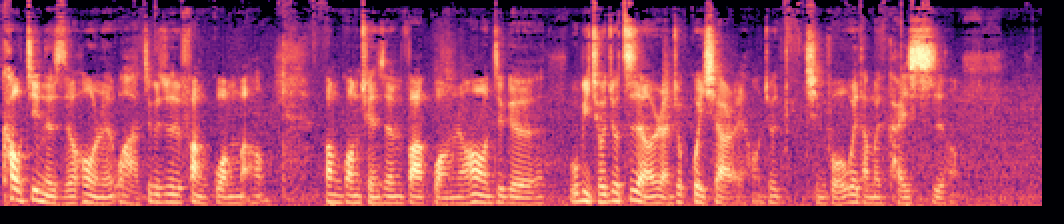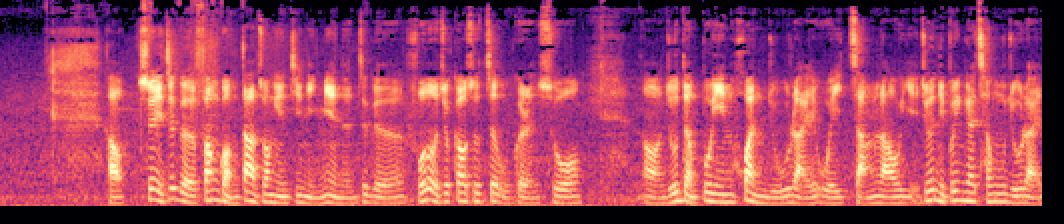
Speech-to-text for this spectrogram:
靠近的时候呢，哇，这个就是放光嘛哈，放光全身发光，然后这个五比丘就自然而然就跪下来哈，就请佛为他们开示哈。好，所以这个《方广大庄严经》里面呢，这个佛陀就告诉这五个人说。哦，汝等不应唤如来为长老也，就是你不应该称如来、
